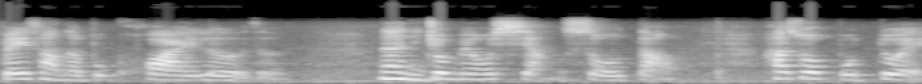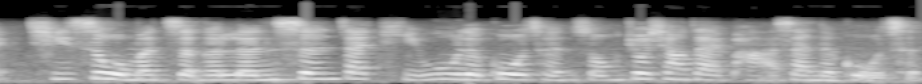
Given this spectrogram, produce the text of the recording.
非常的不快乐的。那你就没有享受到。他说不对，其实我们整个人生在体悟的过程中，就像在爬山的过程。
